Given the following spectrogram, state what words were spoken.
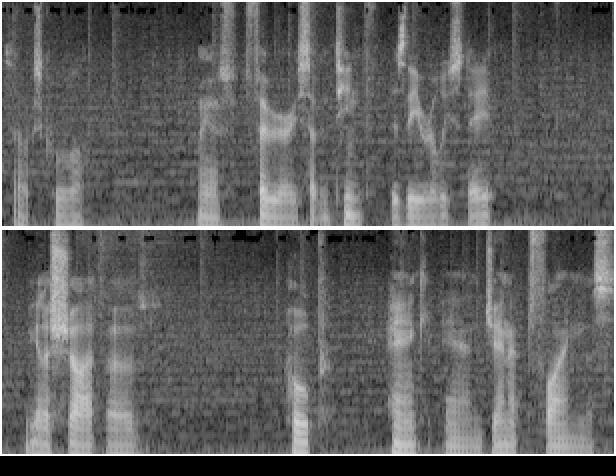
So that looks cool. We have February 17th is the release date. We got a shot of Hope, Hank, and Janet flying this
